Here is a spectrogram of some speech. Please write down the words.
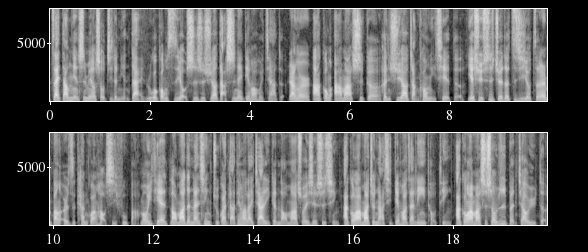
在当年是没有手机的年代，如果公司有事是需要打室内电话回家的。然而阿公阿妈是个很需要掌控一切的，也许是觉得自己有责任帮儿子看管好媳妇吧。某一天，老妈的男性主管打电话来家里跟老妈说一些事情，阿公阿妈就拿起电话在另一头听。阿公阿妈是受日本教育的，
